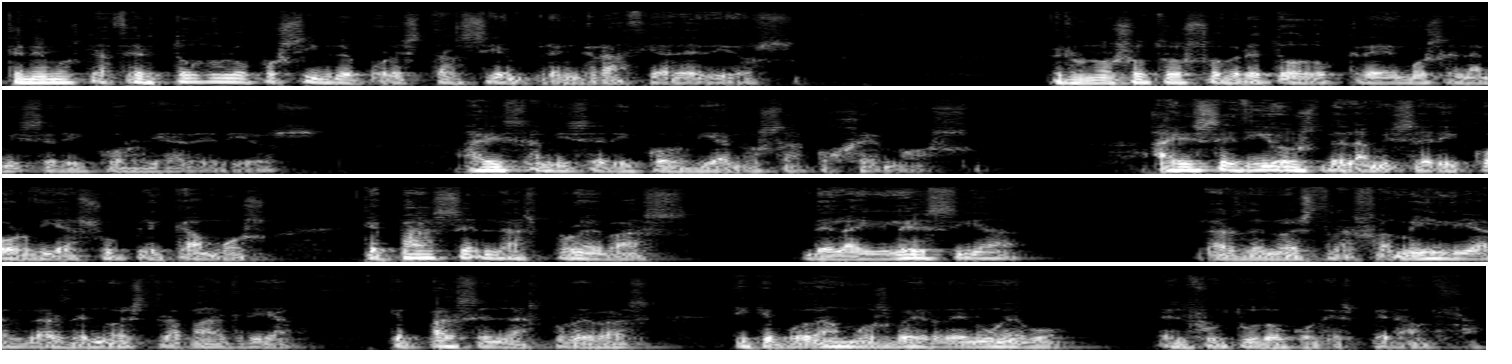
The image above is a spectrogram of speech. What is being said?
Tenemos que hacer todo lo posible por estar siempre en gracia de Dios. Pero nosotros sobre todo creemos en la misericordia de Dios. A esa misericordia nos acogemos. A ese Dios de la misericordia suplicamos que pasen las pruebas de la Iglesia, las de nuestras familias, las de nuestra patria, que pasen las pruebas y que podamos ver de nuevo el futuro con esperanza.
